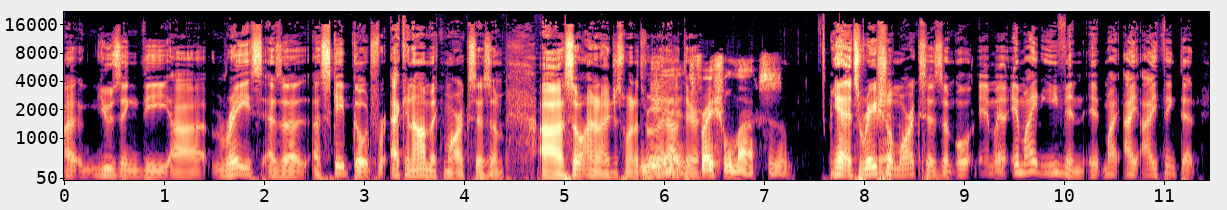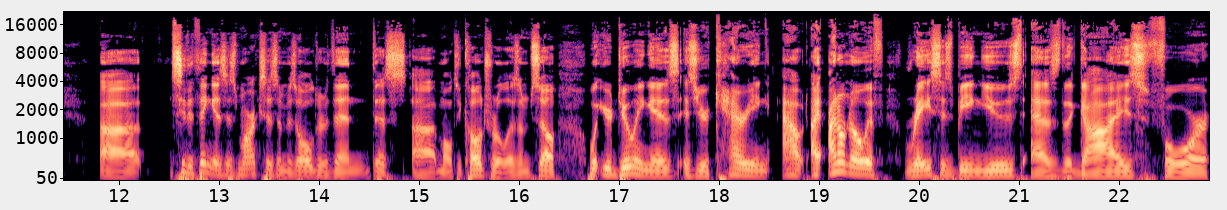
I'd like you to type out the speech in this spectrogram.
uh, using the uh, race as a, a scapegoat for economic Marxism. Uh, so I don't know. I just want to throw yeah, that out it's there. racial Marxism. Yeah, it's racial Yeah. Marxism. Well, it, it might even it might. I, I think that. Uh, see, the thing is, is Marxism is older than this uh, multiculturalism. So what you're doing is is you're carrying out. I, I don't know if race is being used as the guise for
